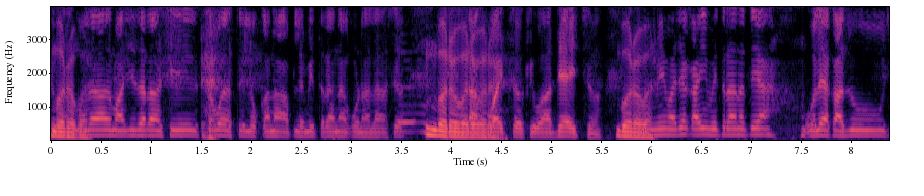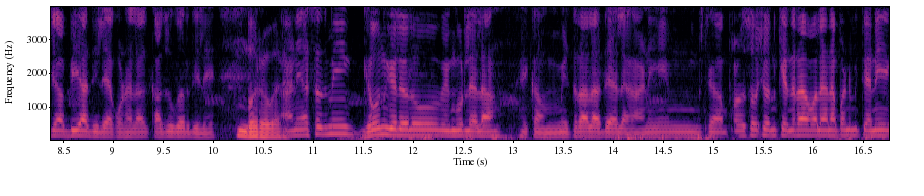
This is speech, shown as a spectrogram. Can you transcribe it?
बरोबर. मला माझी जरा अशी सवय असते लोकांना आपल्या मित्रांना कोणाला असं बरोबर बरोबर. दाखवायचं किंवा द्यायचं. बरोबर. मी माझ्या काही मित्रांना त्या ओल्या काजूच्या बिया दिल्या कोणाला काजूगर दिले. बरोबर. आणि असंच मी घेऊन गेलेलो वेंगुर्ल्याला एका मित्राला द्यायला. आणि त्या फळसंशोधन केंद्रावाल्यांना पण मी त्यांनी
